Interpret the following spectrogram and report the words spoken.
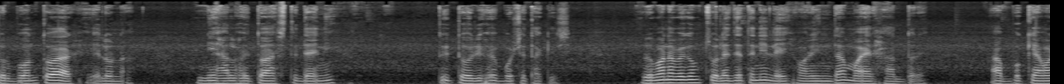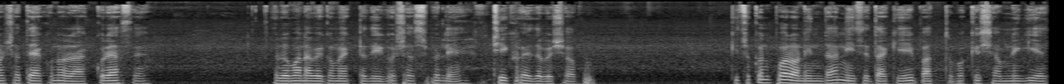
তোর বোন তো আর এলো না। নিহাল হয়তো আসতে দেয়নি। তুই তৈরি হয়ে বসে থাকিস। রুবানা বেগম চলে যেতে নিলেই অনিন্দা মায়ের হাত ধরে। আব্বু কি আমার সাথে এখনও রাগ করে আছে? রোমানা বেগম একটা দীর্ঘশ্বাস ফেলে ঠিক হয়ে যাবে সব। কিছুক্ষণ পর অনিন্দা নিচে তাকিয়ে পাত্রপক্ষের সামনে গিয়ে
